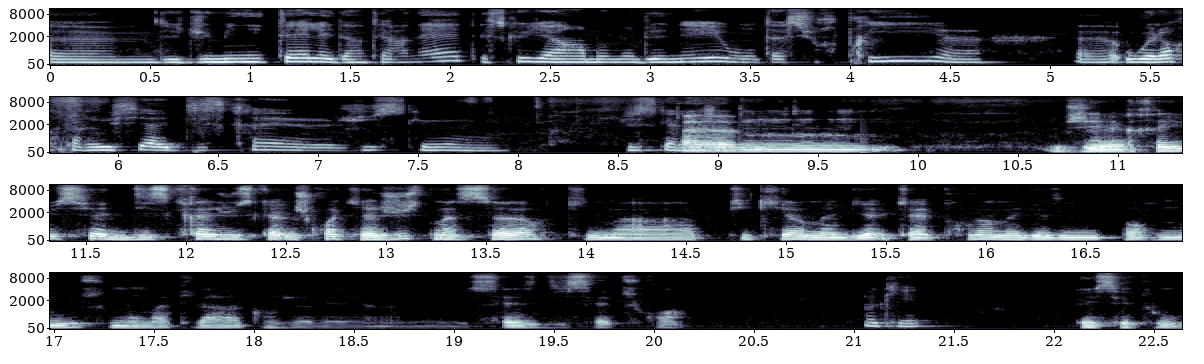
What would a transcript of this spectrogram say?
euh, de- du Minitel et d'Internet, est-ce qu'il y a un moment donné où on t'a surpris euh, ou alors tu as réussi à être discret jusque, jusqu'à l'âge adulte? J'ai réussi à être discret jusqu'à. Je crois qu'il y a juste ma sœur qui m'a piqué un maga... qui a trouvé un magazine porno sous mon matelas quand j'avais euh, 16-17, je crois. Ok. Et c'est tout.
